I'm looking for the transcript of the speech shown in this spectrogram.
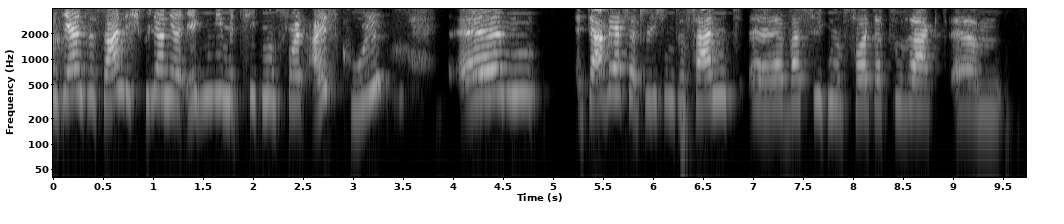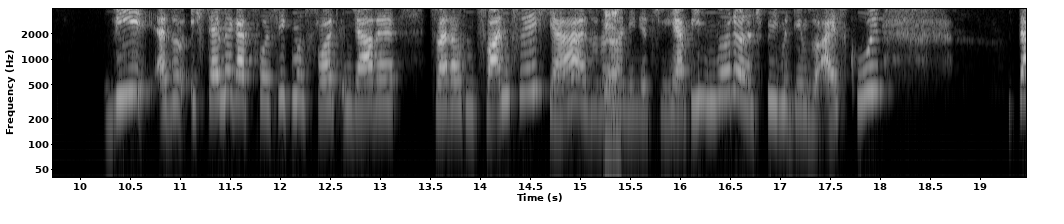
und sehr interessant, ich spiele dann ja irgendwie mit Sigmund Freud Eiscool. Ähm, da wäre es natürlich interessant, äh, was Sigmund Freud dazu sagt. Ähm, wie, also ich stelle mir gerade vor, Sigmund Freud im Jahre 2020, ja, also wenn Ja. man den jetzt herbieten würde und dann spiele ich mit dem so Eiscool, da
